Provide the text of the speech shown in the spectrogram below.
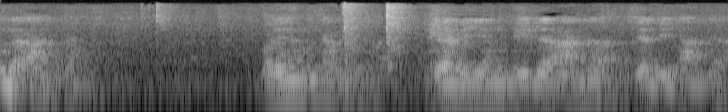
nggak ada. Bayangkan dari yang tidak ada jadi ada.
